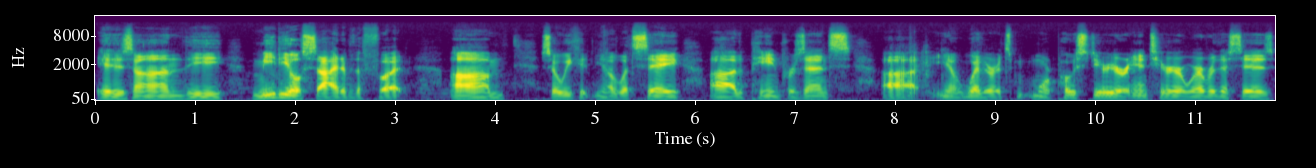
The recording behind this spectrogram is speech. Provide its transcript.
is on the medial side of the foot, um, so we could, you know, let's say uh, the pain presents uh, you know, whether it's more posterior or anterior, wherever this is,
